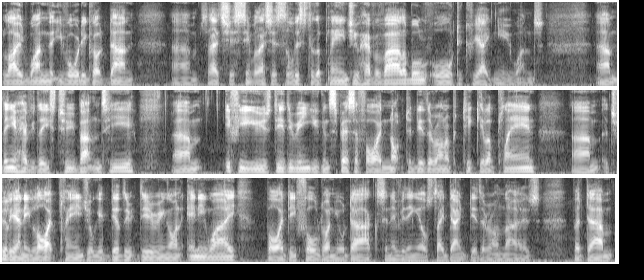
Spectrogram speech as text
load one that you've already got done. Um, so that's just simple. That's just a list of the plans you have available or to create new ones um, then you have these two buttons here. Um, if you use dithering, you can specify not to dither on a particular plan. Um, it's really only light plans you'll get dithering on anyway. By default on your darks and everything else, they don't dither on those. But um,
